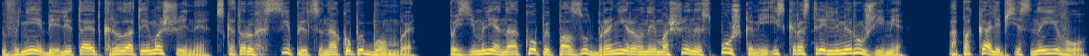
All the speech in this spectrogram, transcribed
В небе летают крылатые машины, с которых сыплются на окопы бомбы. По земле на окопы ползут бронированные машины с пушками и скорострельными ружьями. Апокалипсис наяву.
